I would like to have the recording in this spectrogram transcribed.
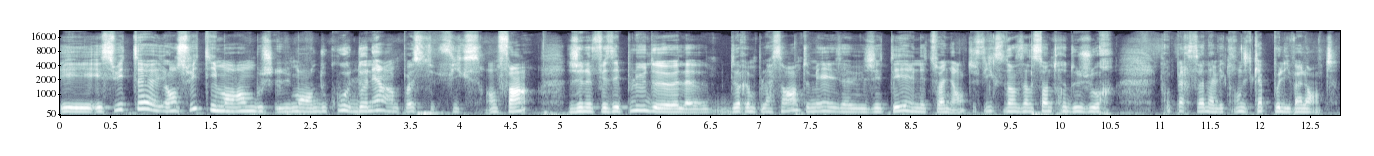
et, suite, et ensuite, ils m'ont, du coup donné un poste fixe. Enfin, je ne faisais plus de, de remplaçante, mais j'étais une aide-soignante fixe dans un centre de jour pour personnes avec handicap polyvalente.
